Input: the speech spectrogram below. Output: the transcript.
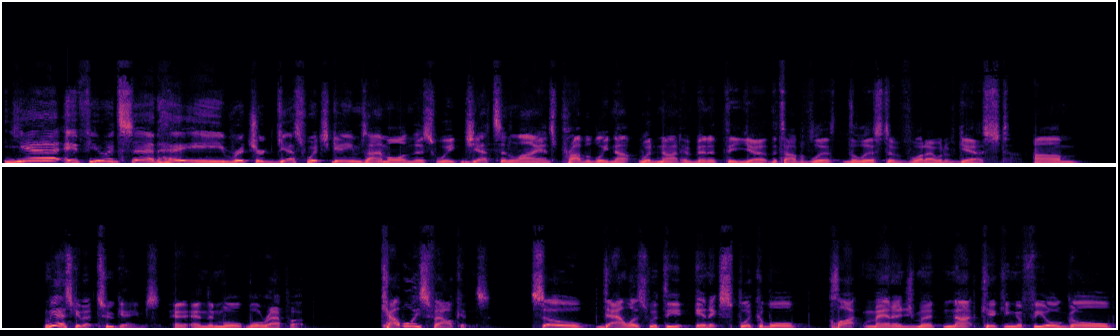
Yeah, if you had said, "Hey, Richard, guess which games I'm on this week?" Jets and Lions probably not would not have been at the uh, the top of list the list of what I would have guessed. Um, let me ask you about two games, and, and then we'll we'll wrap up. Cowboys Falcons. So Dallas with the inexplicable clock management, not kicking a field goal,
